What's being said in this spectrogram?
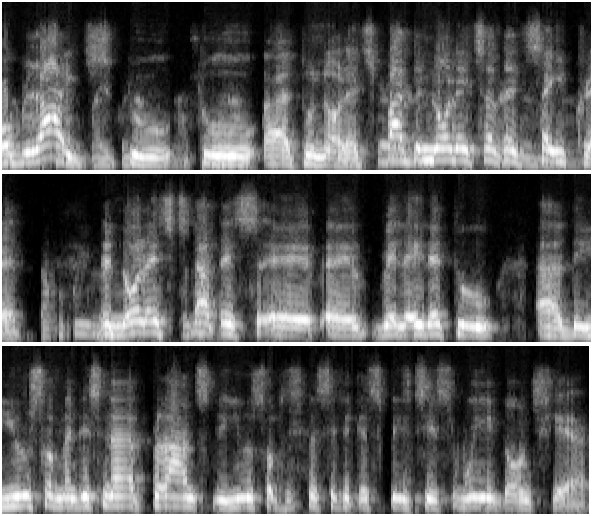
obliged to to uh, to knowledge, but the knowledge that is sacred, the knowledge that is uh, uh, related to uh, the use of medicinal plants, the use of specific species, we don't share.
